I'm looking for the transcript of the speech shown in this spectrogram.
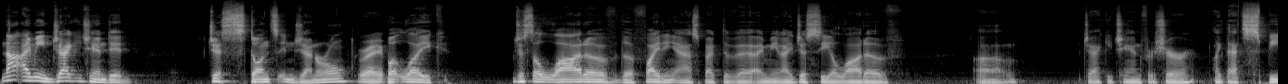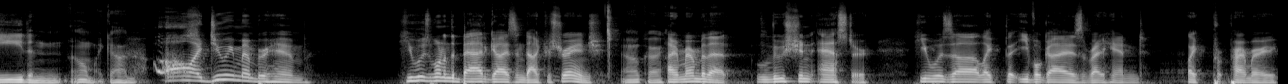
Not, I mean, Jackie Chan did just stunts in general, Right. But like, just a lot of the fighting aspect of it. I mean, I just see a lot of um, Jackie Chan for sure, like that speed and oh my god. Oh, I do remember him. He was one of the bad guys in Doctor Strange. Okay, I remember that Lucian Astor. He was uh like the evil guy's right hand, like pr- primary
